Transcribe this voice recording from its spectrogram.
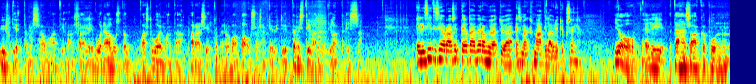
yhtiöittämässä omaa tilansa. Eli vuoden alusta vasta voimaan tämä varainsiirtoverovapaus osakeyhtiöittämistilanteissa. Eli siitä seuraa sitten jotain verohyötyä esimerkiksi maatilayritykselle? Joo, eli tähän saakka kun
